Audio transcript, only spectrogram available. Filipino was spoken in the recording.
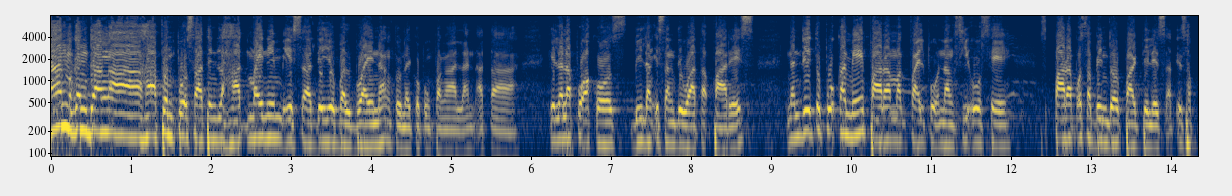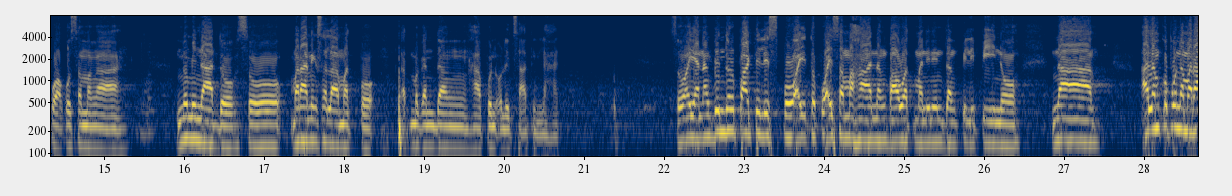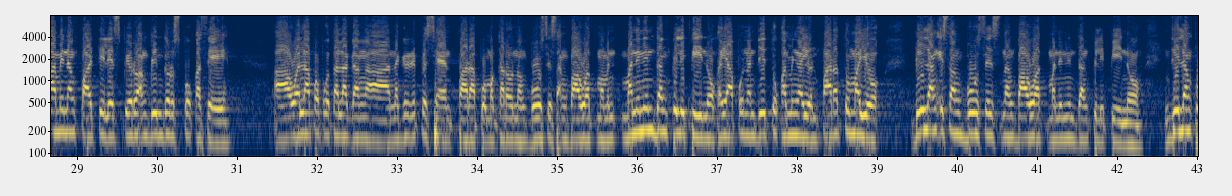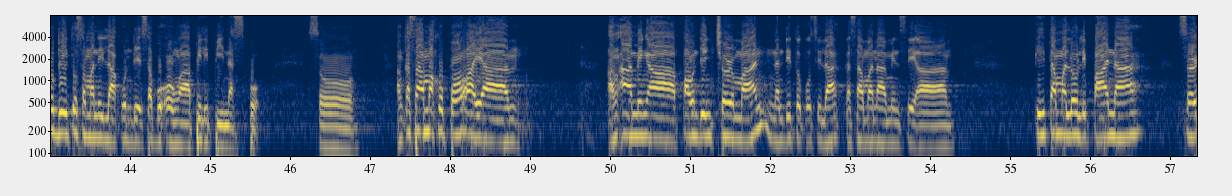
Ayan, magandang ah, hapon po sa ating lahat. My name is uh, Deo Balbuena, ang tunay ko pong pangalan. At ah, kilala po ako bilang isang diwata pares. Nandito po kami para mag-file po ng COC para po sa vendor party list at isa po ako sa mga nominado. So maraming salamat po at magandang hapon ulit sa ating lahat. So ayan, ang vendor party list po ay ito po ay samahan ng bawat maninindang Pilipino na alam ko po na marami ng party list pero ang vendors po kasi ah, wala pa po talagang ah, nagre-represent para po magkaroon ng boses ang bawat man- maninindang Pilipino. Kaya po nandito kami ngayon para tumayo bilang isang boses ng bawat maninindang Pilipino. Hindi lang po dito sa Manila kundi sa buong ah, Pilipinas po. So, ang kasama ko po ay ah, ang aming ah, founding chairman, nandito po sila, kasama namin si ah, Tita Malolipana, Sir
